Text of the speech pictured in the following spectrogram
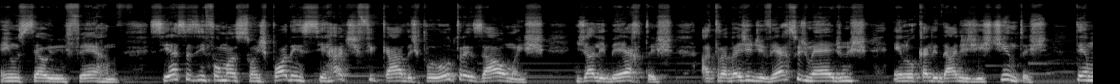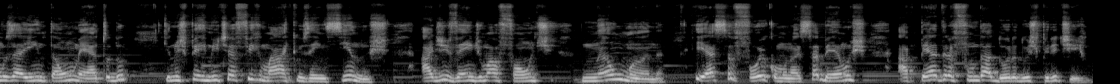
em O Céu e o Inferno, se essas informações podem ser ratificadas por outras almas já libertas através de diversos médiums em localidades distintas, temos aí então um método que nos permite afirmar que os ensinos advêm de uma fonte não humana. E essa foi, como nós sabemos, a pedra fundadora do Espiritismo.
